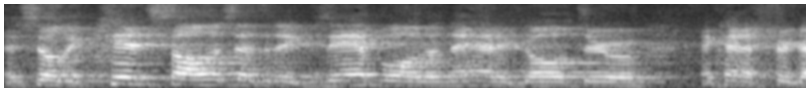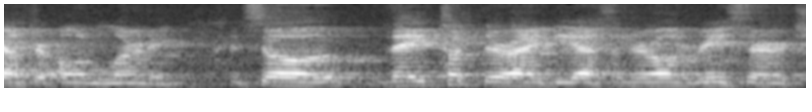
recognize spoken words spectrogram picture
And so the kids saw this as an example, and then they had to go through and kind of figure out their own learning. And so they took their ideas and their own research.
